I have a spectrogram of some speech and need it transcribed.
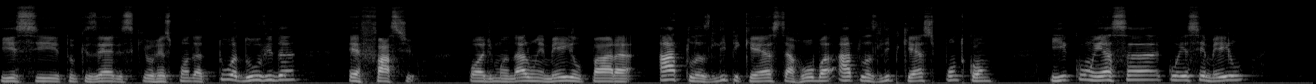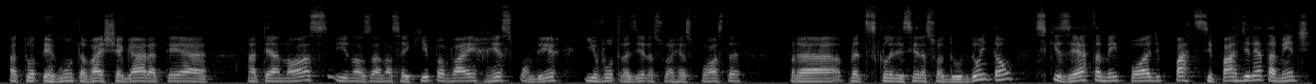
E se tu quiseres que eu responda a tua dúvida, é fácil. Pode mandar um e-mail para atlaslipcast@atlaslipcast.com. E com essa com esse e-mail a tua pergunta vai chegar até até a nós e nós, a nossa equipa vai responder e eu vou trazer a sua resposta para te esclarecer a sua dúvida. Ou então, se quiser, também pode participar diretamente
